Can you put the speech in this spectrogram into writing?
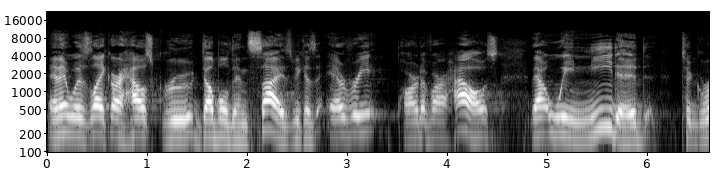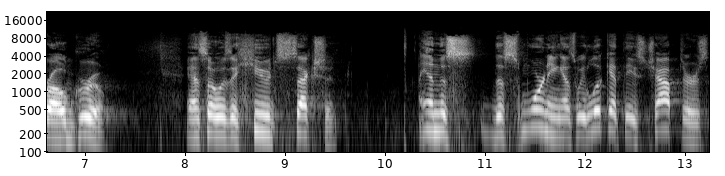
And it was like our house grew, doubled in size because every part of our house that we needed to grow grew. And so it was a huge section. And this, this morning, as we look at these chapters,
